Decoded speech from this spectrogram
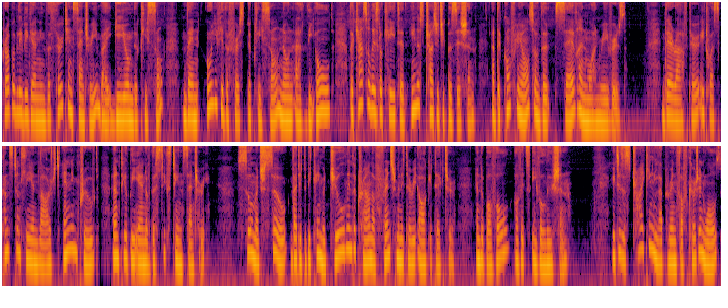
Probably begun in the 13th century by Guillaume de Clisson, then Olivier I de Clisson, known as the Old, the castle is located in a strategic position at the confluence of the Sèvres and Moine rivers. Thereafter, it was constantly enlarged and improved until the end of the 16th century. So much so that it became a jewel in the crown of French military architecture, and above all, of its evolution. It is a striking labyrinth of curtain walls,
